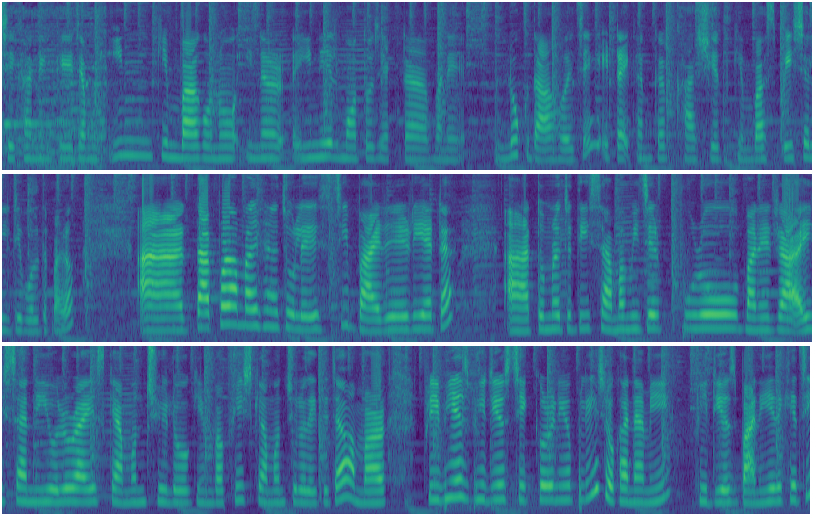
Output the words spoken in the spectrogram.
সেখানে গিয়ে যেমন ইন কিংবা কোনো ইনার ইনের মতো যে একটা মানে লুক দেওয়া হয়েছে, এটা এখানকার খাসিয়ত কিংবা স্পেশালিটি বলতে পারো। আর তারপর আমরা এখানে চলে এসেছি বাইরের এরিয়াটা আর তোমরা যদি সামামিজের পুরো মানে রাইস অ্যান্ড ইয়েলো রাইস কেমন ছিল কিংবা ফিশ কেমন ছিল দেখতে চাও, আমার প্রিভিয়াস ভিডিওস চেক করে নিও প্লিজ ওখানে আমি ভিডিওস বানিয়ে রেখেছি।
